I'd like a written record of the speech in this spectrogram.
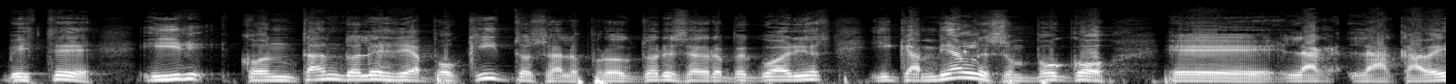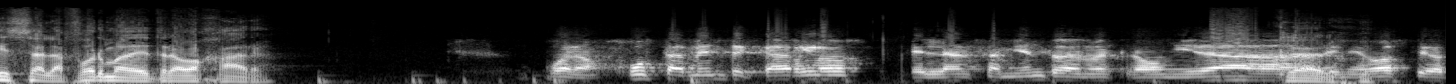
¿viste? Ir contándoles de a poquitos a los productores agropecuarios y cambiarles un poco eh, la, la cabeza, la forma de trabajar. Bueno, justamente, Carlos, el lanzamiento de nuestra unidad de negocios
